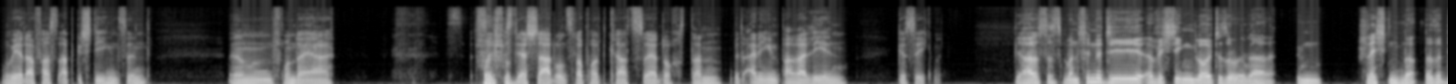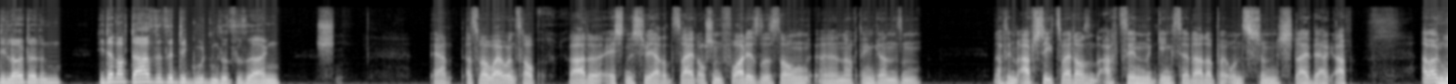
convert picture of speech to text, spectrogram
wo wir da fast abgestiegen sind. Ähm, von daher Voll ist der Start unserer Podcasts ja doch dann mit einigen Parallelen gesegnet. Ja, das ist, man findet die äh, wichtigen Leute so in der, im Schlechten, ne? Da sind die Leute, die dann auch da sind, sind die Guten sozusagen. Ja, das war bei uns auch gerade echt eine schwere Zeit, auch schon vor der Saison, äh, nach den ganzen, nach dem Abstieg 2018 ging es ja da, da bei uns schon steil bergab. Aber gut.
